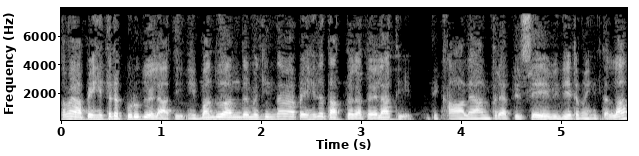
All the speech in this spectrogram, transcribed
තමයි අපේ හිතට පුරුදු වෙලා තියෙන්නේ. බඳු අන්දමකින් තමයි අපේ හිත තත්ත්වගත වෙලා තියෙන්නේ. ඉතින් කාලයාන්තරයක් තිස්සේ මේ විදිහටම හිතලා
